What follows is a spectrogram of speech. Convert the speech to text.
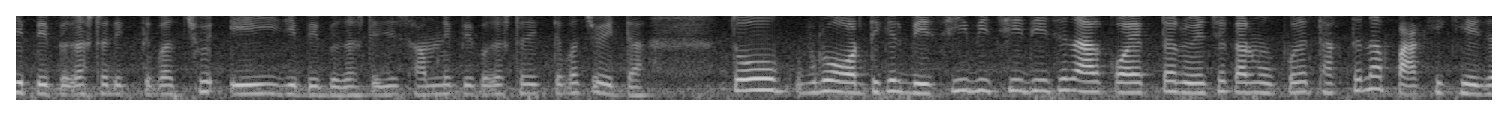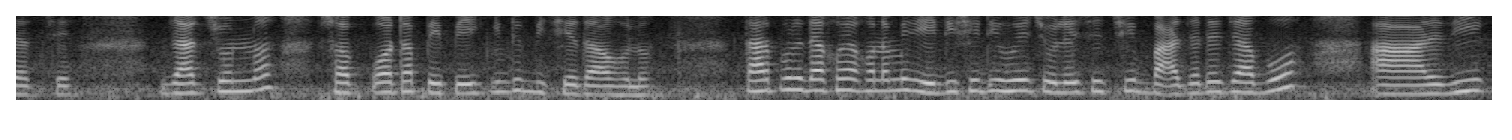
যে পেঁপে গাছটা দেখতে পাচ্ছ, এই যে পেঁপে গাছটা, এই যে সামনে পেঁপে গাছটা দেখতে পাচ্ছ এটা। তো পুরো অর্ধেকের বেশিই বিছিয়ে দিয়েছেন, আর কয়েকটা রয়েছে কারণ উপরে থাকতে না পাখি খেয়ে যাচ্ছে। যার জন্য সব কটা পেঁপেই কিন্তু বিছিয়ে দেওয়া হলো। তারপরে দেখো এখন আমি রেডি সেডি হয়ে চলে এসেছি, বাজারে যাব। আর রিক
